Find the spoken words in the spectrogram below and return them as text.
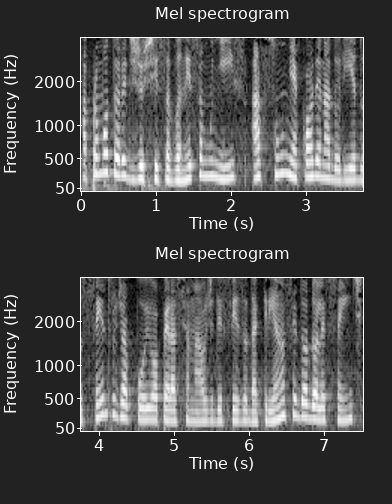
A promotora de justiça Vanessa Muniz assume a coordenadoria do Centro de Apoio Operacional de Defesa da Criança e do Adolescente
